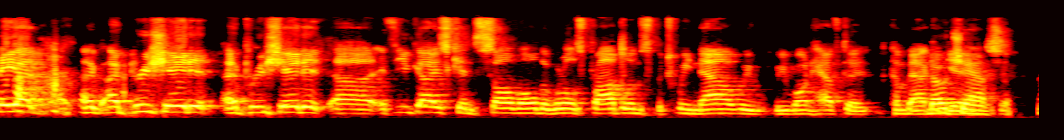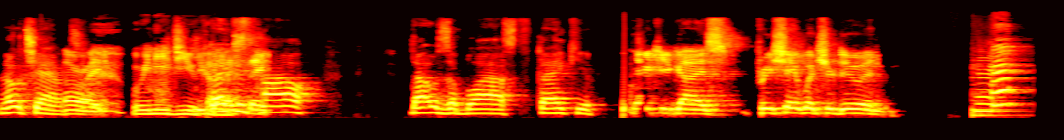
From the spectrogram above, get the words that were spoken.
Hey, I, I, I, appreciate it. I appreciate it. Uh, if you guys can solve all the world's problems between now, we, we won't have to come back. No again, chance. So. No chance. All right. We need you, you Kyle. Thank you, Kyle. That was a blast. Thank you. Thank you, guys. Appreciate what you're doing.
